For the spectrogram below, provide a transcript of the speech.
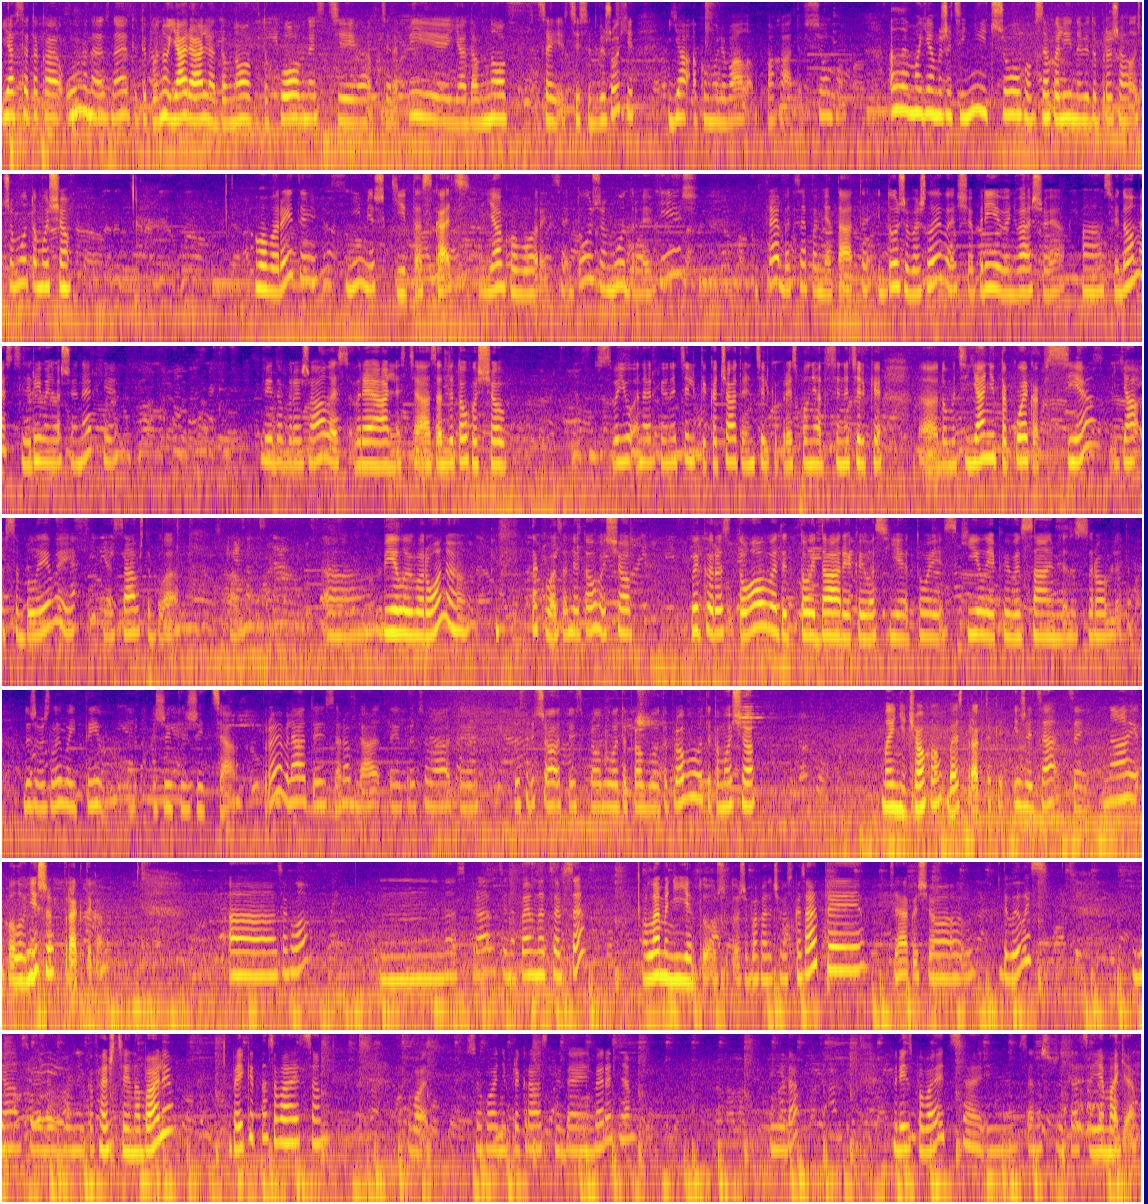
я вся така умна, знаєте, типу, ну я реально давно в духовності, в терапії, я давно в цій, цій всі. Я акумулювала багато всього. Але в моєму житті нічого взагалі не відображалось. Чому? Тому що говорити ні мішки таскати, як говориться. Дуже мудра віч. Треба це пам'ятати. І дуже важливо, щоб рівень вашої свідомості, рівень вашої енергії відображалась в реальності. А задля того, щоб свою енергію не тільки качати, не тільки переісполнятися, не тільки е, думати, я не такий, як всі, я особливий, я завжди була е, білою вороною. Так от, для того, щоб використовувати той дар, який у вас є, той скіл, який ви самі зроблять. Дуже важливо йти жити життя, проявлятись, заробляти, працювати, зустрічатись, пробувати, пробувати, пробувати, тому що ми нічого без практики. І життя це найголовніша практика. А загалом, насправді, напевно, це все. Але мені є дуже дуже багато чого сказати. Дякую, що дивились. Я в своїй улюбленій кафешці на Балі. Бейкет називається. Вот. Сьогодні прекрасний день березня. І да, мрії збуваються, і все наше життя це є магія.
